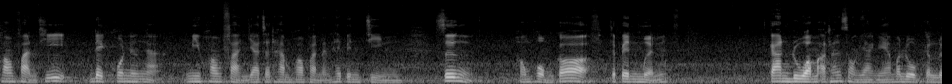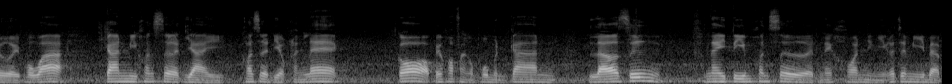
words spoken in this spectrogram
ความฝันที่เด็กคนหนึงอะมีความฝันอยากจะทำความฝันนั้นให้เป็นจริง ซึ่งของผมก็จะเป็นเหมือนการรวมเอาทั้งสองอย่างเนี้ยมารวมกันเลย เพราะว่าการมีคอนเสิร์ตใหญ่คอนเสิร์ตเดี่ยวครั้งแรก ก็เป็นความฝันของผมเหมือนกัน แล้วซึ่งในทีมคอนเสิร์ตในคอนอย่างนี้ก็จะมีแบบ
